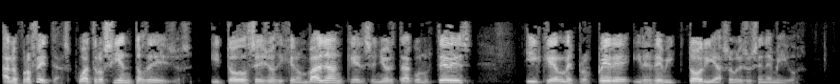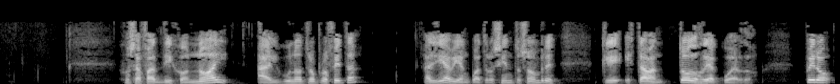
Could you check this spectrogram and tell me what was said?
a los profetas, cuatrocientos de ellos, y todos ellos dijeron, vayan, que el Señor está con ustedes y que Él les prospere y les dé victoria sobre sus enemigos. Josafat dijo, ¿no hay algún otro profeta? Allí habían cuatrocientos hombres que estaban todos de acuerdo. Pero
